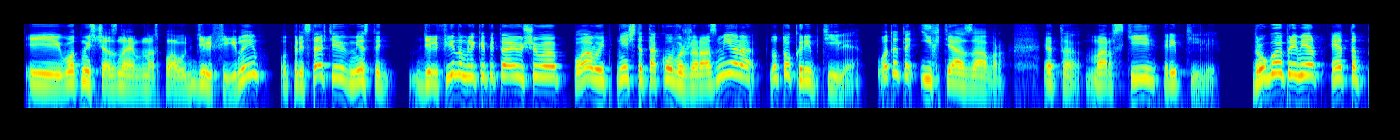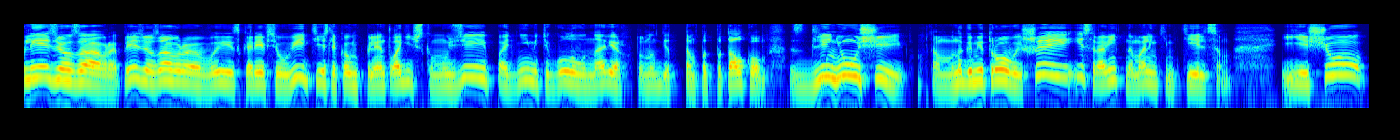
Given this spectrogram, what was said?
И вот мы сейчас знаем, у нас плавают дельфины. Вот представьте, вместо дельфина млекопитающего плавает нечто такого же размера, но только рептилия. Вот это ихтиозавр. Это морские рептилии. Другой пример – это плезиозавры. Плезиозавры вы, скорее всего, увидите, если в каком-нибудь палеонтологическом музее поднимете голову наверх, то он где-то там под потолком, с длиннющей, там, многометровой шеей и сравнительно маленьким тельцем. И еще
